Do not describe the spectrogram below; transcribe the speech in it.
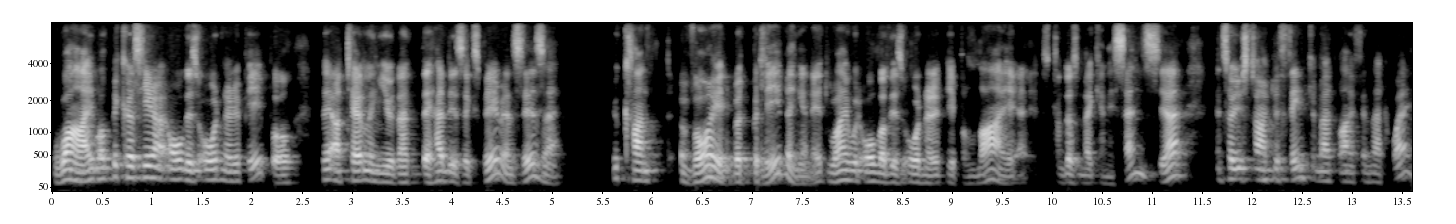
Why? Well, because here are all these ordinary people. They are telling you that they had these experiences. You can't avoid but believing in it. Why would all of these ordinary people lie? It doesn't make any sense, yeah? And so you start to think about life in that way,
